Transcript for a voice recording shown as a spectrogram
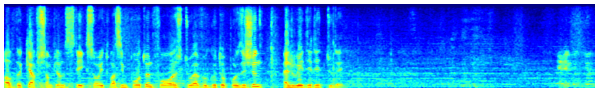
of the CAF Champions League. So it was important for us to have a good opposition and we did it today. Any question?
